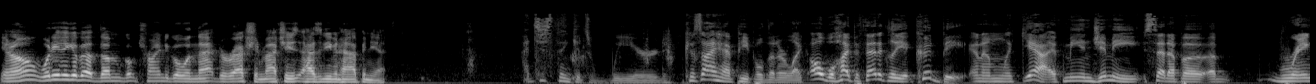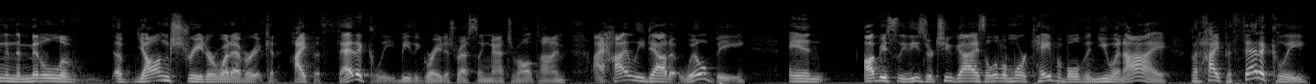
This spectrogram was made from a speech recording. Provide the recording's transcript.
You know, what do you think about them go, trying to go in that direction? Match hasn't even happened yet. I just think it's weird because I have people that are like, "Oh, well, hypothetically, it could be," and I'm like, "Yeah, if me and Jimmy set up a, a ring in the middle of of Yonge Street or whatever, it could hypothetically be the greatest wrestling match of all time. I highly doubt it will be, and obviously, these are two guys a little more capable than you and I, but hypothetically,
